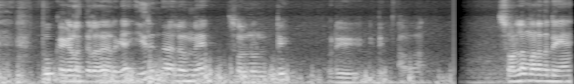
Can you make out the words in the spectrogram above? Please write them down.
தூக்க காலத்தில் தான் இருக்கேன். இருந்தாலுமே சொல்லணுன்ட்டு ஒரு இது. அவ்வளோதான் சொல்ல மறந்துட்டேங்க.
